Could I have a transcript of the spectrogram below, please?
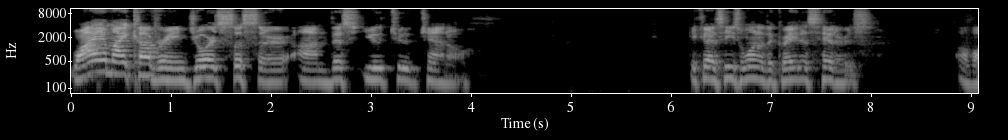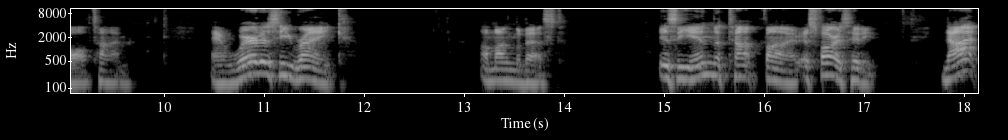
Why am I covering George Sisler on this YouTube channel? Because he's one of the greatest hitters of all time. And where does he rank among the best? Is he in the top five as far as hitting? Not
